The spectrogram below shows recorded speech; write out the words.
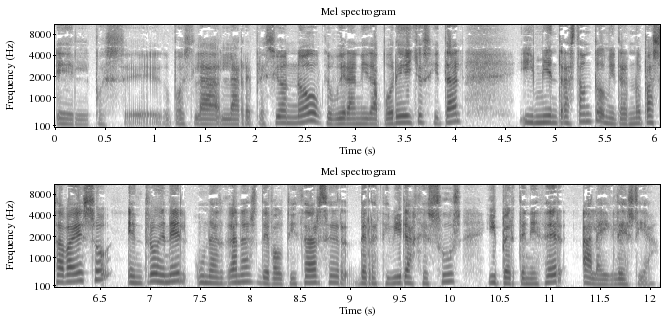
el pues, eh, pues la, la, represión, ¿no? Que hubieran ido a por ellos y tal. Y mientras tanto, mientras no pasaba eso, entró en él unas ganas de bautizarse, de recibir a Jesús y pertenecer a la Iglesia.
